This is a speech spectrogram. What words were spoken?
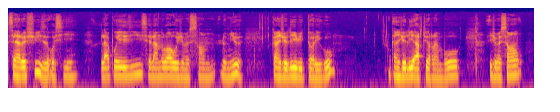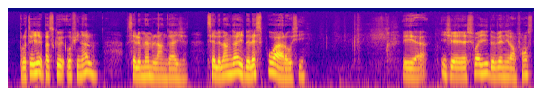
c'est un refuge aussi. La poésie, c'est l'endroit où je me sens le mieux. Quand je lis Victor Hugo, quand je lis Arthur Rimbaud, je me sens protégé parce que au final, c'est le même langage. C'est le langage de l'espoir aussi. Et euh, j'ai choisi de venir en France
